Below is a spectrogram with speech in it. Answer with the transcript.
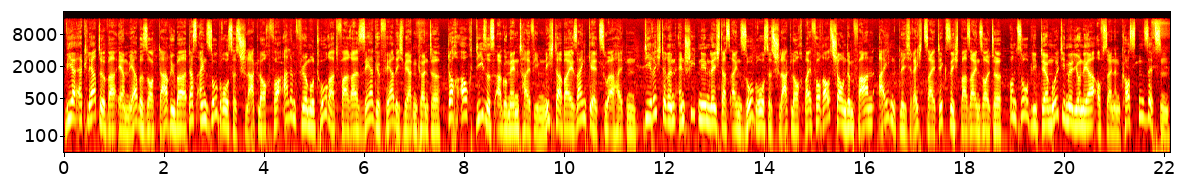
Wie er erklärte, war er mehr besorgt darüber, dass ein so großes Schlagloch vor allem allem für Motorradfahrer sehr gefährlich werden könnte. Doch auch dieses Argument half ihm nicht dabei, sein Geld zu erhalten. Die Richterin entschied nämlich, dass ein so großes Schlagloch bei vorausschauendem Fahren eigentlich rechtzeitig sichtbar sein sollte. Und so blieb der Multimillionär auf seinen Kosten sitzen.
